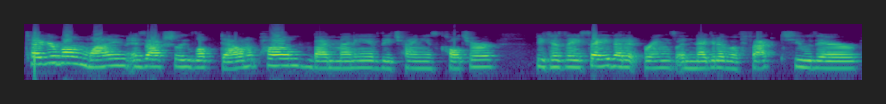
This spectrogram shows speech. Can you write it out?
Tiger bone wine is actually looked down upon by many of the Chinese culture because they say that it brings a negative effect to their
